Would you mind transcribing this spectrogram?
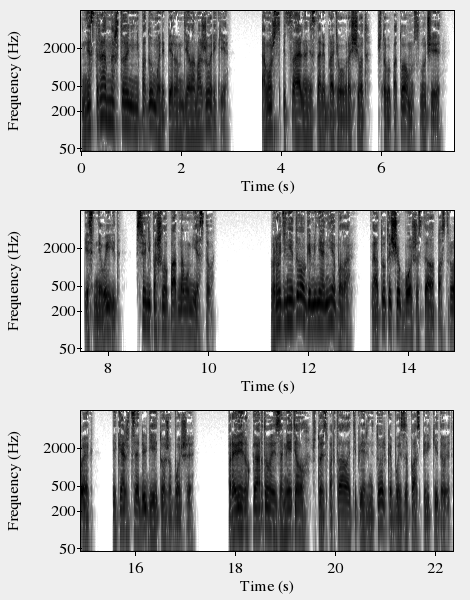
Мне странно, что они не подумали первым делом о Жорике. А может, специально не стали брать его в расчет, чтобы потом, в случае, если не выйдет, все не пошло по одному месту. Вроде недолго меня не было, а тут еще больше стало построек, и, кажется, людей тоже больше. Проверил карту и заметил, что из портала теперь не только боезапас перекидывает,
